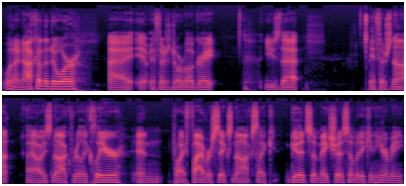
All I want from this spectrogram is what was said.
When I knock on the door, I if there's a doorbell, great, use that. If there's not, I always knock really clear and probably five or six knocks, like good. So make sure that somebody can hear me,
